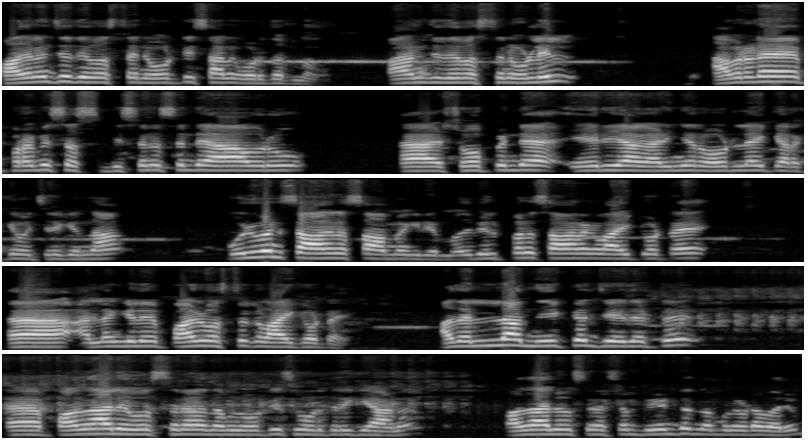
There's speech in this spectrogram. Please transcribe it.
പതിനഞ്ച് ദിവസത്തെ നോട്ടീസാണ് കൊടുത്തിട്ടുള്ളത്. പതിനഞ്ച് ദിവസത്തിനുള്ളിൽ അവരുടെ പ്രമിസസ് ബിസിനസിന്റെ ആ ഒരു ഷോപ്പിന്റെ ഏരിയ കഴിഞ്ഞ് റോഡിലേക്ക് ഇറക്കി വെച്ചിരിക്കുന്ന മുഴുവൻ സാധന സാമഗ്രിയും അത് വിൽപ്പന സാധനങ്ങളായിക്കോട്ടെ അല്ലെങ്കിൽ പാഴ്വസ്തുക്കളായിക്കോട്ടെ അതെല്ലാം നീക്കം ചെയ്തിട്ട് പതിനാല് ദിവസത്തിന് നമ്മൾ നോട്ടീസ് കൊടുത്തിരിക്കുകയാണ്. പതിനാല് ദിവസത്തിന് ശേഷം വീണ്ടും നമ്മളിവിടെ വരും.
